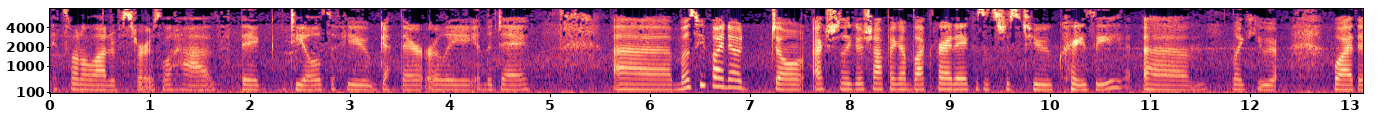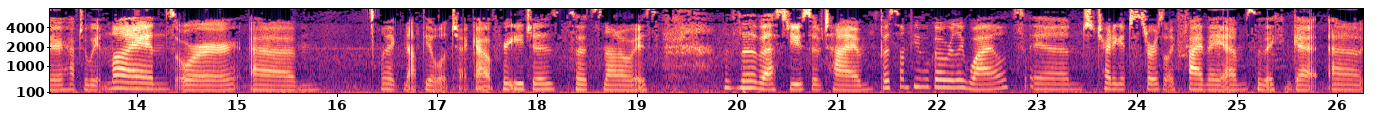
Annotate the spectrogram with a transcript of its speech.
it's when a lot of stores will have big deals if you get there early in the day. Uh, most people I know don't actually go shopping on Black Friday because it's just too crazy. Um, like you will either have to wait in lines or um, like not be able to check out for ages, so it's not always the best use of time. But some people go really wild and try to get to stores at like 5 a.m. so they can get uh,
